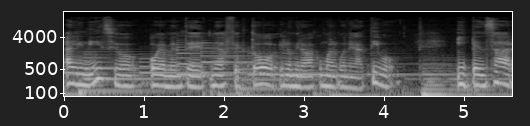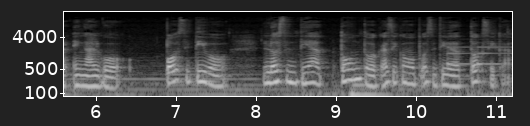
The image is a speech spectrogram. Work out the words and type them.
al inicio, obviamente, me afectó y lo miraba como algo negativo. Y pensar en algo positivo lo sentía tonto, casi como positividad tóxica.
